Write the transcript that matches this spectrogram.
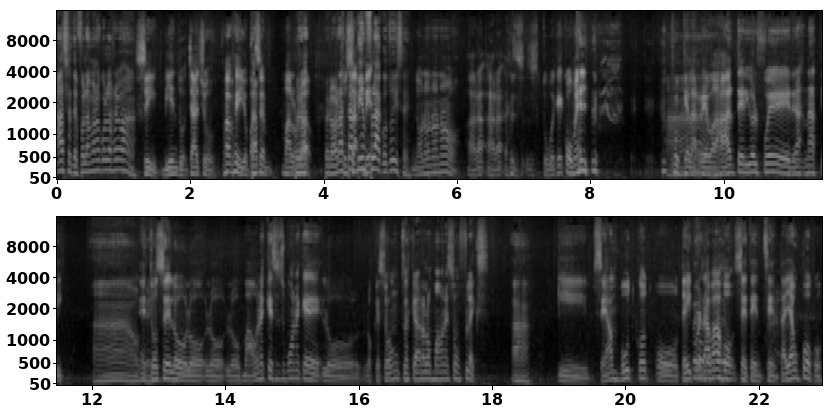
Ah, ¿se te fue la mano con la rebaja? Sí, viendo, chacho, papi, yo pasé Está- mal pero, ahora Tú estás sabes, bien ve- flaco, tú dices. No, no, no, no. Ahora, ahora tuve que comer. porque Ah. la rebaja anterior fue na- nasty. Ah, ok. Entonces, lo- lo- lo- los maones que se supone que lo- los que son, entonces que ahora los maones son flex. Ajá. y sean bootcut o taper Pero, de abajo, pero- se, te, se entalla un poco.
